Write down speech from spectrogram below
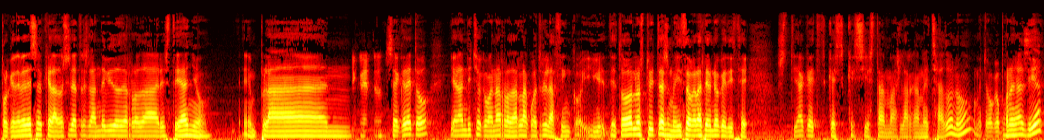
Porque debe de ser que la 2 y la 3 la han debido de rodar este año en plan Secreto. secreto y ahora han dicho que van a rodar la 4 y la 5 y de todos los twitters me hizo gracia uno que dice hostia que, que, que si está más larga me he echado ¿no? me tengo que poner al día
